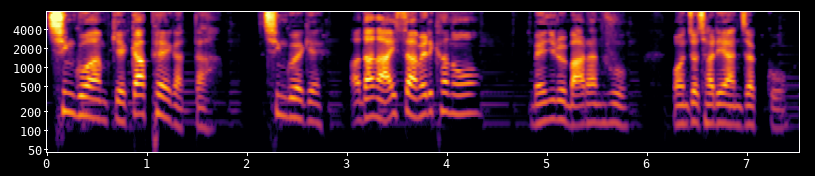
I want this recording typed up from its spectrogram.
친구와 함께 카페에 갔다. 친구에게, 아, 난 아이스 아메리카노. 메뉴를 말한 후, 먼저 자리에 앉았고,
